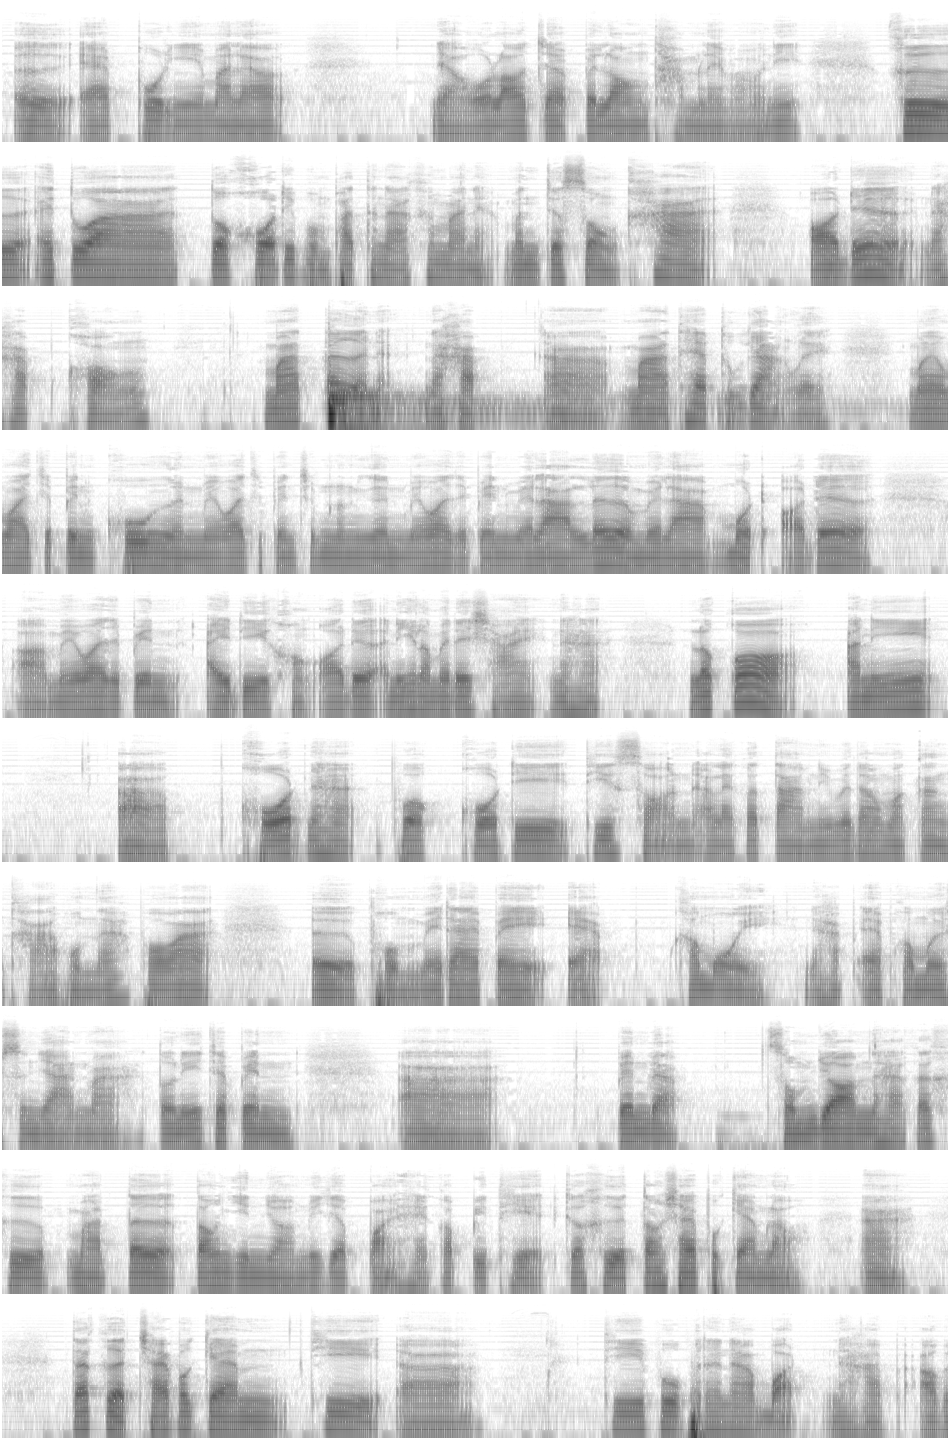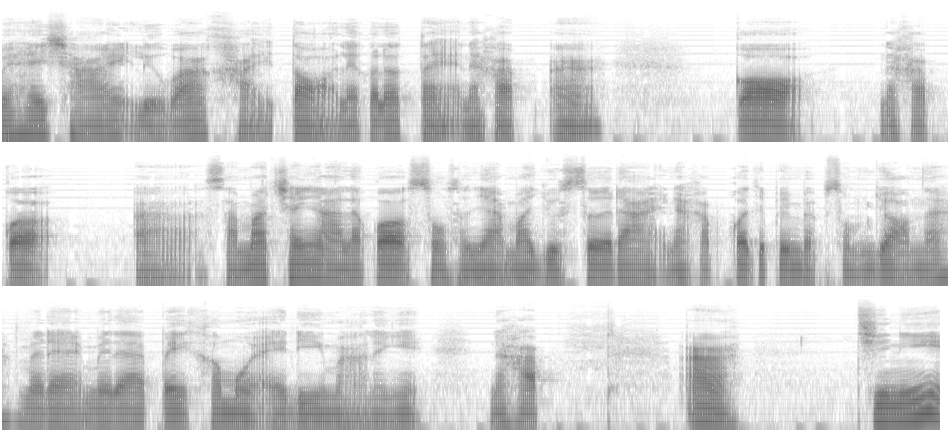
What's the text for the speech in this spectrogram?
เออแอปพูดอย่างนี้มาแล้ว เดี๋ยวเราจะไปลองทำอะไรประมาณนี้ คือไอตัวตัวโค้ดที่ผมพัฒนาขึ้นมาเนี่ย มันจะส่งค่า ออเดอร์นะครับของมาสเตอร์เนี่ยนะครับมาแทบทุกอย่างเลย ไม่ว่าจะเป็นคู่เงิน ไม่ว่าจะเป็นจำนวนเงิน ไม่ว่าจะเป็นเวลาเริ่มเวลาหมดออเดอร์ไม่ว่าจะเป็น ID ของออเดอร์อันนี้เราไม่ได้ใช้นะฮะแล้วก็อันนี้โค้ดนะฮะพวกโค้ดที่ที่สอนอะไรก็ตามนี้ไม่ต้องมากังขาผมนะ เพราะว่าเออผมไม่ได้ไปแอบขโมยนะครับแอบขโมยสัญญาณมา ตัวนี้จะเป็นอ่าเป็นแบบ สมยอมนะฮะก็คือมาสเตอร์ต้องยินยอมที่จะปล่อยให้ copy paste ก็คือต้องใช้โปรแกรมเราอ่าถ้าเกิดใช้โปรแกรมที่อ่าที่ผู้พัฒนาบอทนะครับ เอาไปให้ใช้หรือว่าขายต่ออะไรก็แล้วแต่นะครับอ่าก็นะครับก็สามารถใช้งานแล้วก็ส่งสัญญาณมา user ได้นะครับ ก็จะเป็นแบบสมยอมนะ ไม่ได้ไม่ได้ไปขโมย ID มาอะไรเงี้ยนะครับอ่าทีนี้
